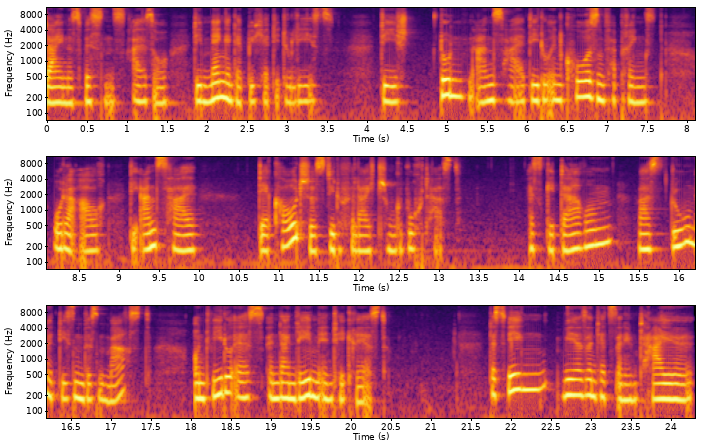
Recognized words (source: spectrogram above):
deines Wissens, also die Menge der Bücher, die du liest, die Stundenanzahl, die du in Kursen verbringst oder auch die Anzahl der Coaches, die du vielleicht schon gebucht hast. Es geht darum, was du mit diesem Wissen machst und wie du es in dein Leben integrierst. Deswegen, wir sind jetzt in dem Teil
